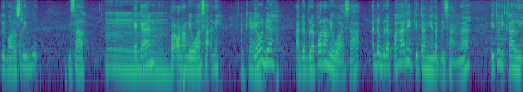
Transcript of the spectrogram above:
500 ribu misal, ya kan per orang dewasa nih. Oke. Ya udah, ada berapa orang dewasa, ada berapa hari kita nginep di sana, itu dikali.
